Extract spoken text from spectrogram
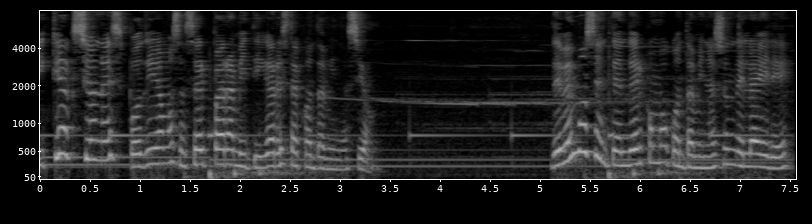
y qué acciones podríamos hacer para mitigar esta contaminación. Debemos entender como contaminación del aire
